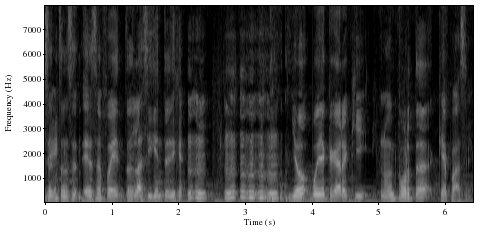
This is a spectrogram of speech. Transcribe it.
Sí. entonces, esa fue, entonces la siguiente dije, "Mm, mm, mm, yo voy a cagar aquí, no importa qué pase.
